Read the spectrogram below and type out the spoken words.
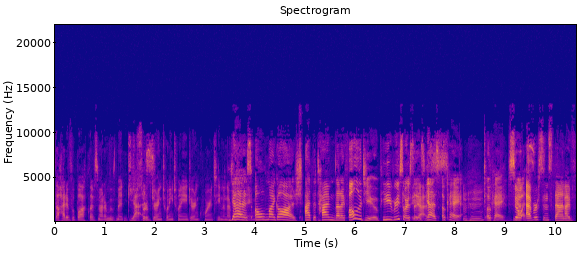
the height of the Black Lives Matter movement, Yes. sort of during 2020, during quarantine and everything. Yes. Oh my gosh. At the time that I followed you, PB Resources. Yes. Yes. Okay. hmm Okay. So yes. ever since then, I've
